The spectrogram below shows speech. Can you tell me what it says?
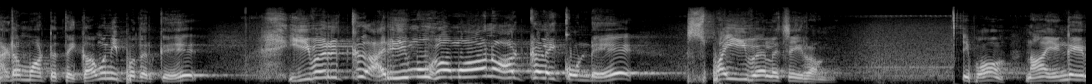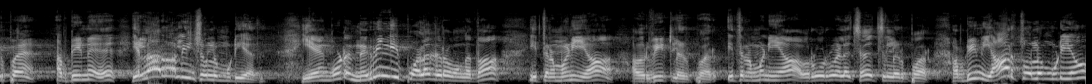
நடமாட்டத்தை கவனிப்பதற்கு இவருக்கு அறிமுகமான ஆட்களை கொண்டே ஸ்பை வேலை செய்கிறாங்க இப்போ நான் எங்கே இருப்பேன் அப்படின்னு எல்லாராலையும் சொல்ல முடியாது. என் கூட நெருங்கி பழகுறவங்க தான் இத்தனை மணியா அவர் வீட்டில் இருப்பார். இத்தனை மணியா அவர் ஒருவேளை சேர்ச்சில் இருப்பார் அப்படின்னு யார் சொல்ல முடியும்?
